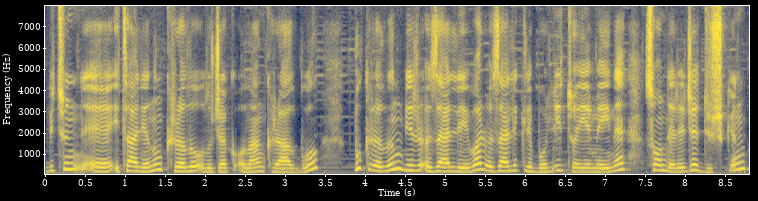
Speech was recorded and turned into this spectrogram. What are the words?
bütün e, İtalya'nın kralı olacak olan kral bu. Bu kralın bir özelliği var. Özellikle bollito yemeğine son derece düşkün.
